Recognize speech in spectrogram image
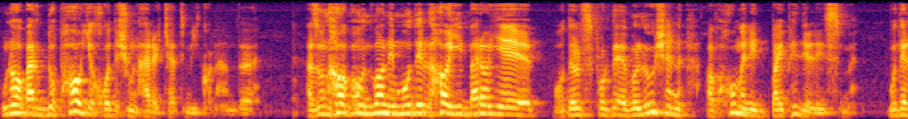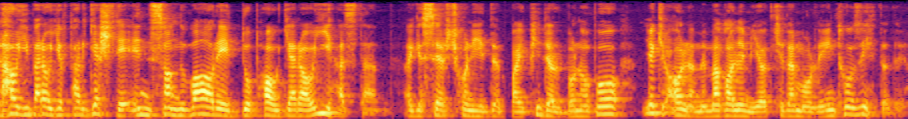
اونها بر دو پای خودشون حرکت می‌کنند. از اونها به عنوان مدل هایی برای models for the evolution of hominid bipedalism مدل هایی برای فرگشت انسانوار دوپاگرایی هستند. اگه سرچ کنید بایپیدل بونوبو یک عالم مقاله میاد که در مورد این توضیح داده.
